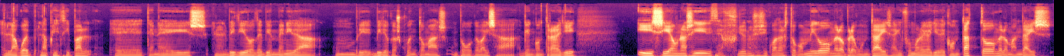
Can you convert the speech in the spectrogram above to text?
en la web, la principal, eh, tenéis en el vídeo de bienvenida un vídeo que os cuento más, un poco que vais a encontrar allí. Y si aún así dice, yo no sé si cuadra esto conmigo, me lo preguntáis, hay un allí de contacto, me lo mandáis.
